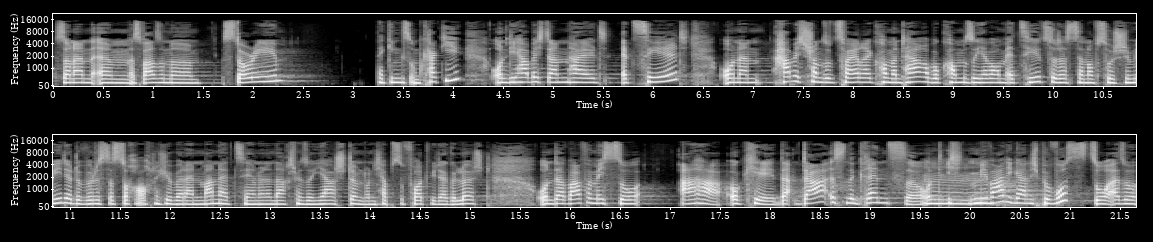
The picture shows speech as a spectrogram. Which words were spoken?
sondern ähm, es war so eine Story da ging es um Kaki und die habe ich dann halt erzählt und dann habe ich schon so zwei, drei Kommentare bekommen, so ja, warum erzählst du das dann auf Social Media? Du würdest das doch auch nicht über deinen Mann erzählen. Und dann dachte ich mir so, ja, stimmt und ich habe sofort wieder gelöscht. Und da war für mich so, aha, okay, da, da ist eine Grenze und mhm. ich mir war die gar nicht bewusst so, also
